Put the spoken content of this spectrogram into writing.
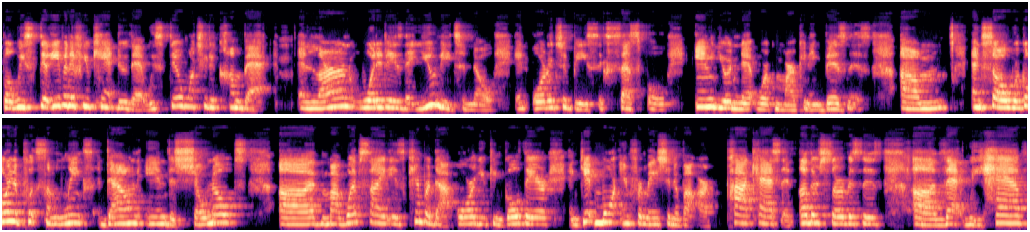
But we still, even if you can't do that, we still want you to come back and learn what it is that you need to know in order to be successful in your network marketing business. Um, and so we're going to put some links down in the show notes. Uh, my website is kimbra.org. You can go there and get more information about our podcast and other services uh, that we have.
